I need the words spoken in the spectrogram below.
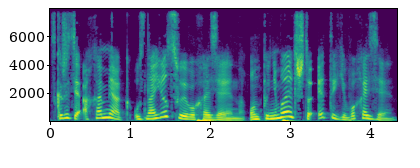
Скажите, а хомяк узнает своего хозяина? Он понимает, что это его хозяин?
